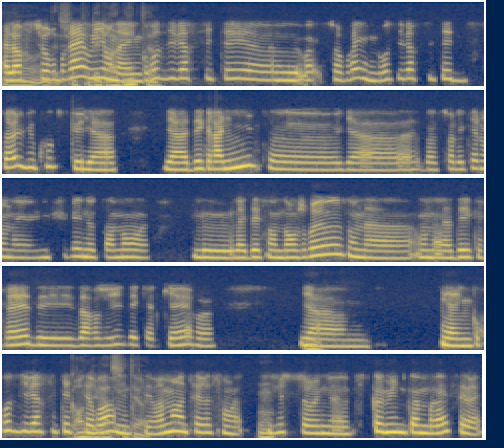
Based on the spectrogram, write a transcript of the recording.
Alors euh, sur Bray, oui, on a une grosse diversité. Ouais, sur Bray, il y a une grosse diversité de sols du coup, parce qu'il y a il y a des granites, il y a bah, sur lesquels on a une cuvée notamment le, la descente dangereuse. On a on a des grès, des argiles, des calcaires. Il y a hmm. Il y a une grosse diversité de terroirs, donc c'est vraiment intéressant. Mm. Juste sur une euh, petite commune comme Brest, c'est vrai.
